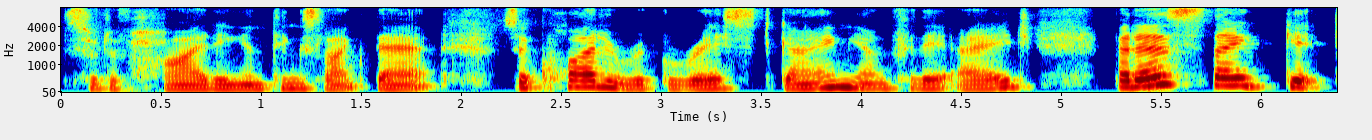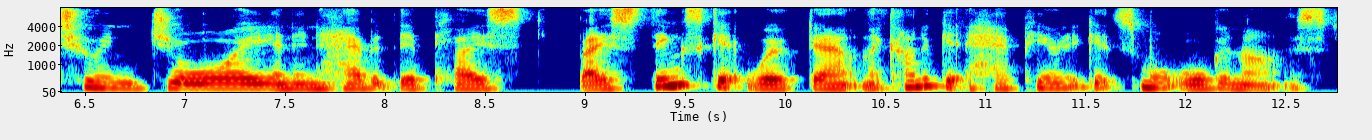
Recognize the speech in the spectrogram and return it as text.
sort of hiding and things like that. So quite a regressed game, young for their age. But as they get to enjoy and inhabit their place space, things get worked out and they kind of get happier and it gets more organized.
